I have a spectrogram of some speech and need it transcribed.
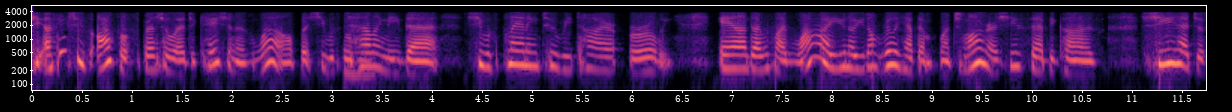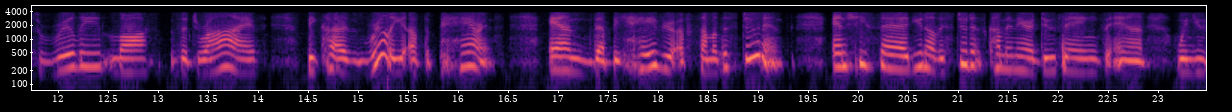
she I think she's also special education as well, but she was mm-hmm. telling me that she was planning to retire early. And I was like, "Why? You know, you don't really have that much longer." She said because she had just really lost the drive because really of the parents and the behavior of some of the students. And she said, you know, the students come in there and do things, and when you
